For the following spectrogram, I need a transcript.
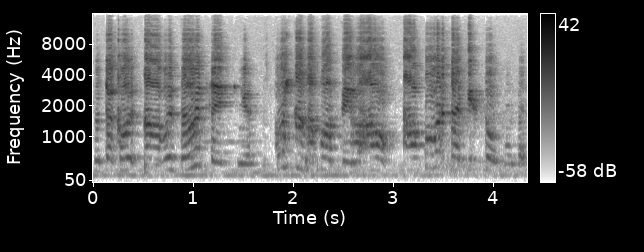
Ну так ви, а ви здали сесію? Кошти заплатили, а, а повертати хто буде?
